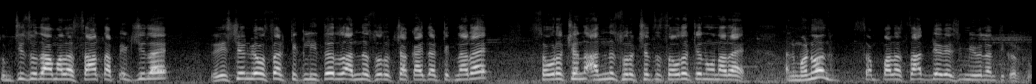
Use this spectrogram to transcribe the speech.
तुमचीसुद्धा आम्हाला साथ अपेक्षित आहे. रेशन व्यवस्था टिकली तर अन्न सुरक्षा कायदा टिकणार आहे. संरक्षण अन्न सुरक्षेचं संरक्षण होणार आहे. आणि म्हणून संपाला साथ द्यावी अशी मी विनंती करतो.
